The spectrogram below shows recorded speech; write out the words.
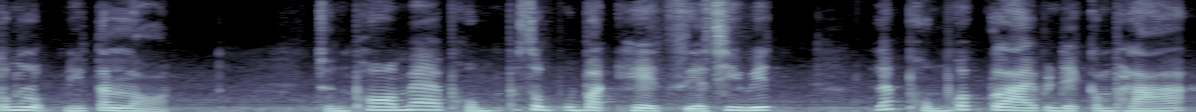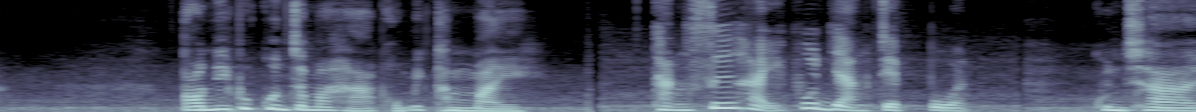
ต้องหลบหนีตลอด จนพ่อแม่ผมประสบอุบัติเหตุเสียชีวิต และผมก็กลายเป็นเด็กกำพร้า ตอนนี้พวกคุณจะมาหาผมอีกทำไม ถังซื่อไห่พูดอย่างเจ็บปวด คุณชาย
